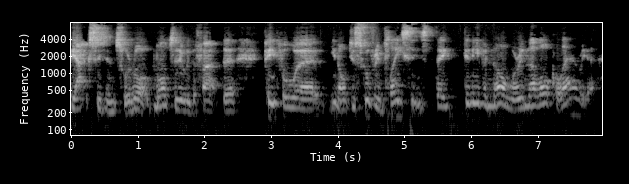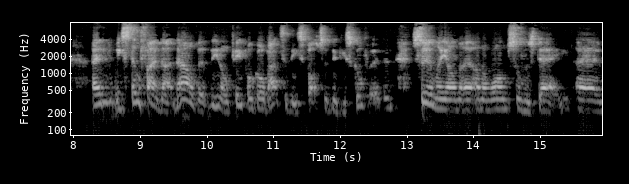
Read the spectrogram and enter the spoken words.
the accidents were up more to do with the fact that people were, you know, discovering places they didn't even know were in their local area. And we still find that now that you know people go back to these spots that they discovered, and certainly on a, on a warm summer's day, um,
